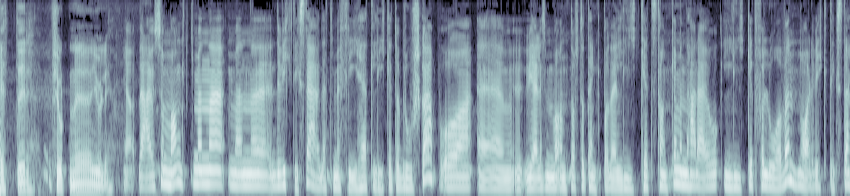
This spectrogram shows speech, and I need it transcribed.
etter 14. juli? Ja, Det er jo så mangt, men, eh, men, eh, det viktigste er jo dette med frihet, likhet og brorskap. Og eh, Vi er liksom vant ofte å tenke på det likhetstanken, men her er jo likhet for loven. Nå er det viktigste.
